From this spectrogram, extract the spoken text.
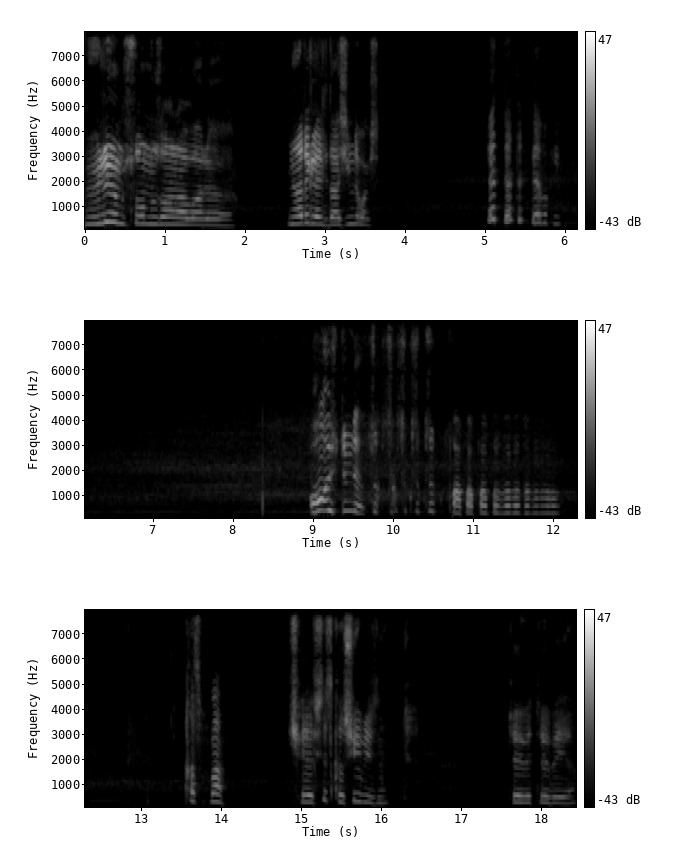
Bölüm sonu canavarı. Nerede geldi daha şimdi başla. Dıt dıt dıt gel bakayım. Aha üstümde. Sık sık sık sık sık. Pa pa pa pa pa pa pa pa. Kasma. Şerefsiz kaçıyor bizden. Tövbe tövbe ya.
